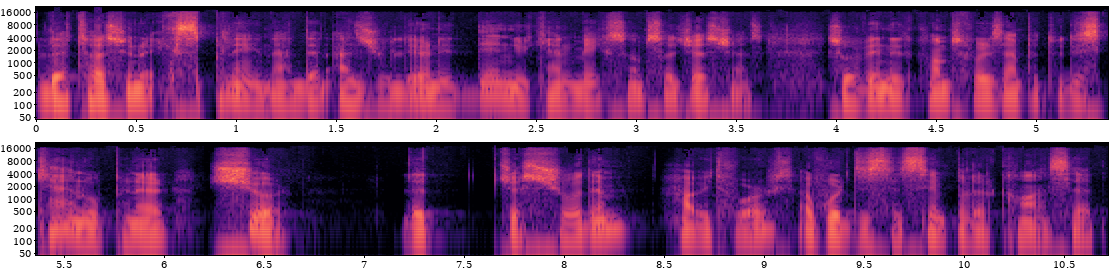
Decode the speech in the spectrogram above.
let us you know explain and then as you learn it then you can make some suggestions so when it comes for example to this can opener sure let just show them how it works. Of course this is a simpler concept.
